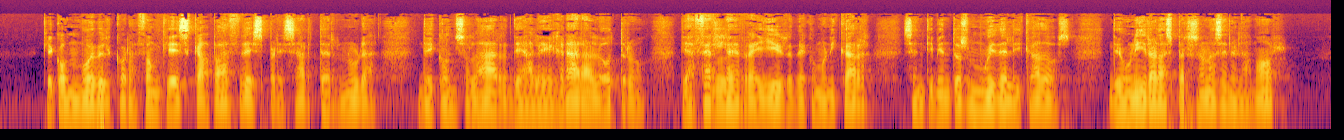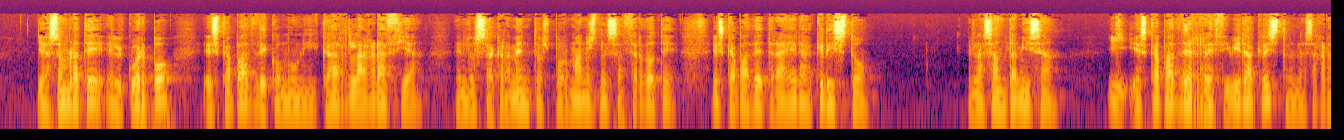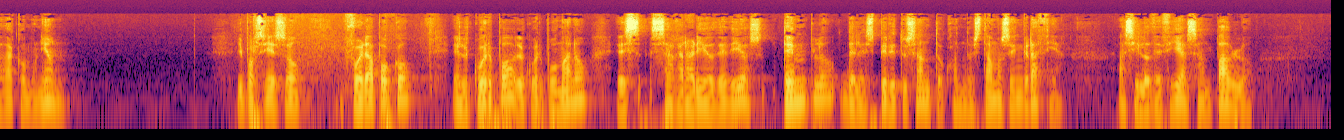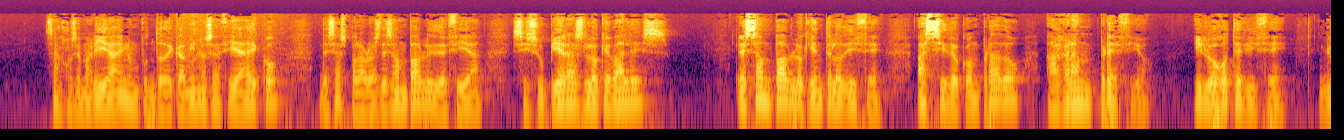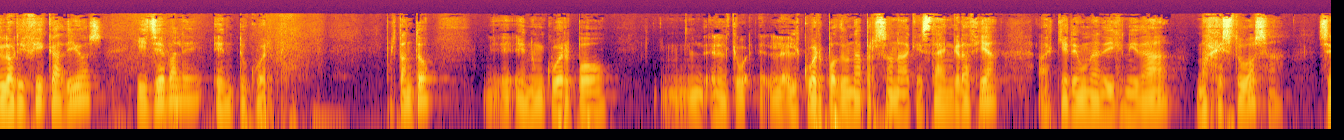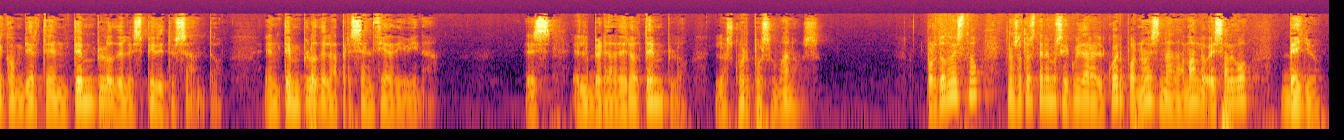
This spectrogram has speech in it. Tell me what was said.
que conmueve el corazón, que es capaz de expresar ternura, de consolar, de alegrar al otro, de hacerle reír, de comunicar sentimientos muy delicados, de unir a las personas en el amor. Y asómbrate, el cuerpo es capaz de comunicar la gracia en los sacramentos por manos del sacerdote, es capaz de traer a Cristo en la Santa Misa y es capaz de recibir a Cristo en la Sagrada Comunión. Y por si eso fuera poco, el cuerpo, el cuerpo humano, es sagrario de Dios, templo del Espíritu Santo cuando estamos en gracia. Así lo decía San Pablo. San José María en un punto de camino se hacía eco de esas palabras de San Pablo y decía, si supieras lo que vales, es San Pablo quien te lo dice, has sido comprado a gran precio. Y luego te dice, glorifica a Dios y llévale en tu cuerpo. Por tanto, en un cuerpo, que, el cuerpo de una persona que está en gracia adquiere una dignidad majestuosa, se convierte en templo del Espíritu Santo, en templo de la presencia divina. Es el verdadero templo, los cuerpos humanos. Por todo esto, nosotros tenemos que cuidar el cuerpo, no es nada malo, es algo bello,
